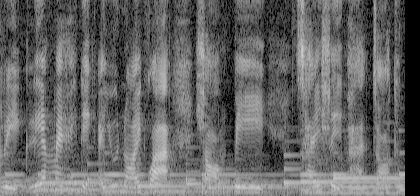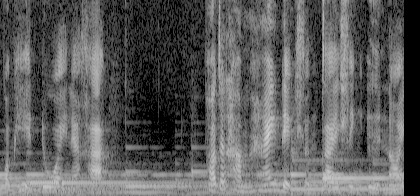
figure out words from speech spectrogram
หลีกเลี่ยงไม่ให้เด็กอายุน้อยกว่า 2 ปี ใช้สื่อผ่านจอทุกประเภทด้วยนะคะ เพราะจะทำให้เด็กสนใจสิ่งอื่นน้อย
